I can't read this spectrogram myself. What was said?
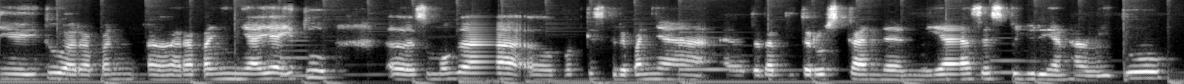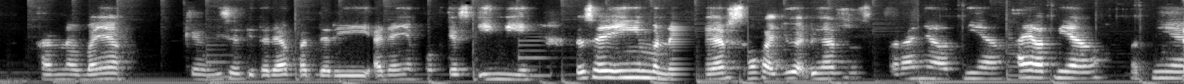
Ya itu harapan uh, harapannya ya itu uh, semoga uh, podcast ke depannya uh, tetap diteruskan. Dan ya saya setuju dengan hal itu karena banyak yang bisa kita dapat dari adanya podcast ini. Terus saya ingin mendengar, semoga juga dengar suaranya Otniel. Hai Otniel. Otniel.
